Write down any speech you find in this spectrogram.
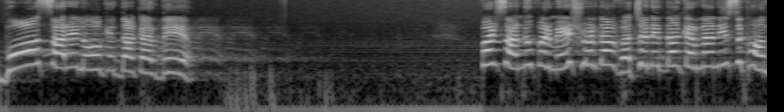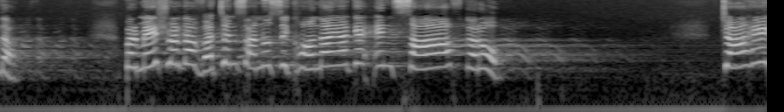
ਬਹੁਤ ਸਾਰੇ ਲੋਕ ਇਦਾਂ ਕਰਦੇ ਆ। ਪਰ ਸਾਨੂੰ ਪਰਮੇਸ਼ਵਰ ਦਾ ਵਚਨ ਇਦਾਂ ਕਰਨਾ ਨਹੀਂ ਸਿਖਾਉਂਦਾ। ਪਰਮੇਸ਼ਵਰ ਦਾ ਵਚਨ ਸਾਨੂੰ ਸਿਖਾਉਂਦਾ ਆ ਕਿ ਇਨਸਾਫ ਕਰੋ। ਚਾਹੇ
